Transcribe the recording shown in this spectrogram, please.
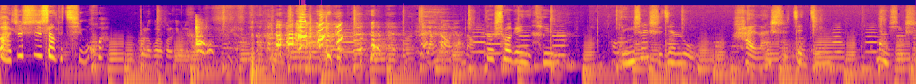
把这世上的情话，过了过了过了，用力。杨导杨导，都说给你听。林深时见鹿，海蓝时见鲸，梦醒时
